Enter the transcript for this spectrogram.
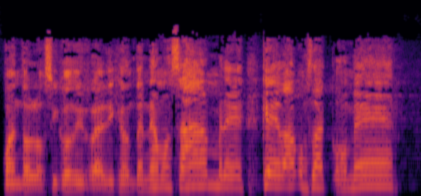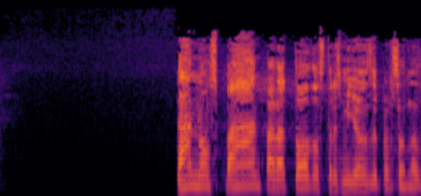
Cuando los hijos de Israel dijeron, tenemos hambre, ¿qué vamos a comer? Danos pan para todos, tres millones de personas.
